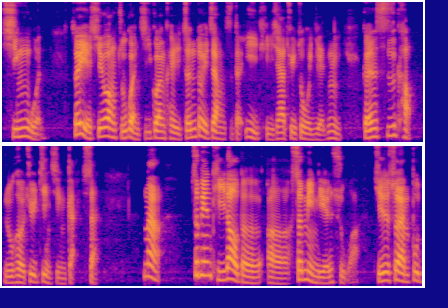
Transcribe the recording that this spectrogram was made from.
新闻。所以也希望主管机关可以针对这样子的议题下去做研拟跟思考，如何去进行改善。那这边提到的呃生命联署啊，其实虽然不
